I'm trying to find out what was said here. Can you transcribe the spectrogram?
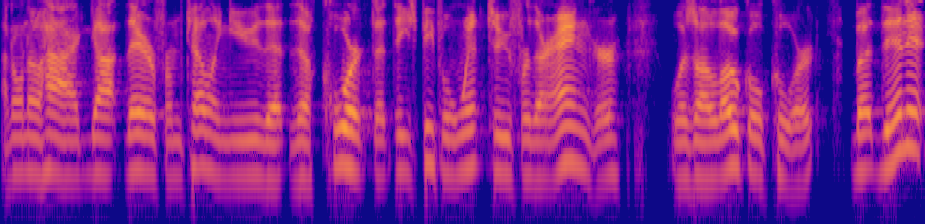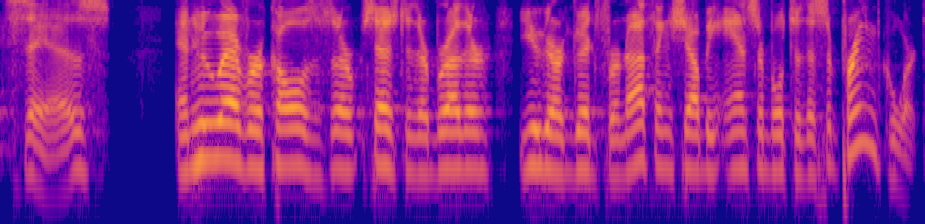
I don't know how I got there from telling you that the court that these people went to for their anger was a local court. But then it says, and whoever calls or says to their brother, You are good for nothing, shall be answerable to the Supreme Court.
